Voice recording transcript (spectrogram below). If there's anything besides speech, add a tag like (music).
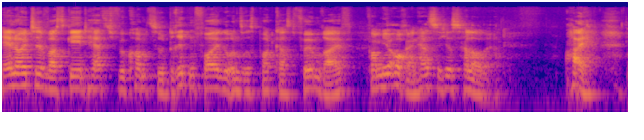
Hey Leute, was geht? Herzlich willkommen zur dritten Folge unseres Podcasts Filmreif. Von mir auch ein herzliches Hello there. Hi.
